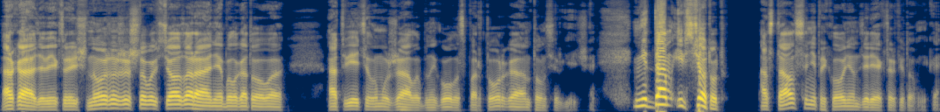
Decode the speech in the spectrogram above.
«Аркадий Викторович, нужно же, чтобы все заранее было готово!» — ответил ему жалобный голос порторга Антон Сергеевича. — Не дам и все тут! — остался непреклонен директор питомника.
